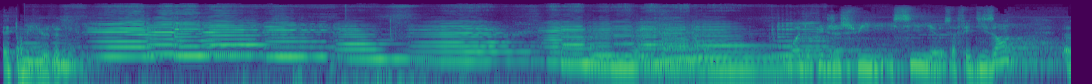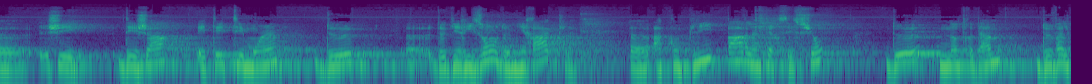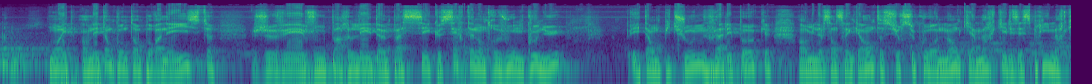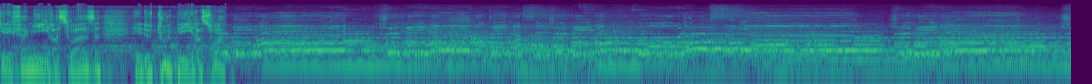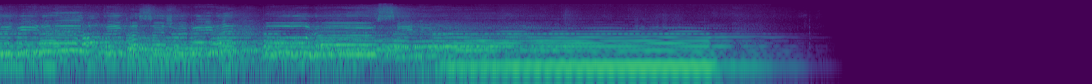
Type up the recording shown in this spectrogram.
est au milieu de nous. Moi, depuis que je suis ici, euh, ça fait dix ans, euh, j'ai déjà été témoin de, euh, de guérisons, de miracles euh, accomplis par l'intercession de Notre-Dame de Valcluse. Moi, en étant contemporanéiste, je vais vous parler d'un passé que certains d'entre vous ont connu, étant pitchoun à l'époque, en 1950, sur ce couronnement qui a marqué les esprits, marqué les familles grassoises et de tout le pays grassois.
